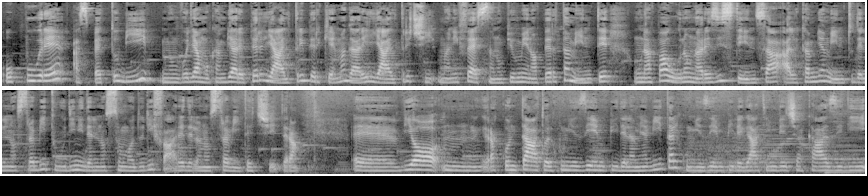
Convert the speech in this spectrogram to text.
oppure aspetto B, non vogliamo cambiare per gli altri perché magari gli altri ci manifestano più o meno apertamente una paura, una resistenza al cambiamento delle nostre abitudini, del nostro modo di fare, della nostra vita, eccetera. Eh, vi ho mh, raccontato alcuni esempi della mia vita, alcuni esempi legati invece a casi di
